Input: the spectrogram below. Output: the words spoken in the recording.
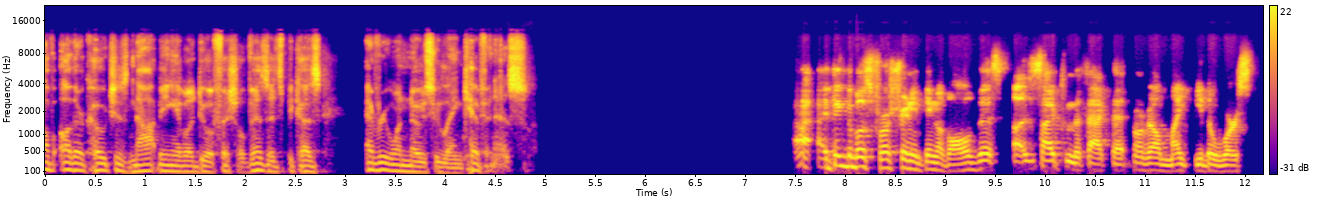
of other coaches not being able to do official visits because everyone knows who Lane Kiffin is. I think the most frustrating thing of all of this, aside from the fact that Norvell might be the worst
